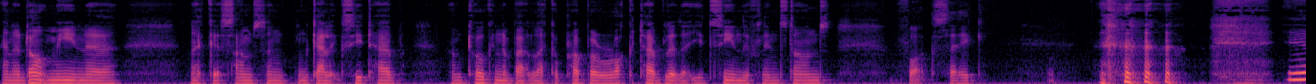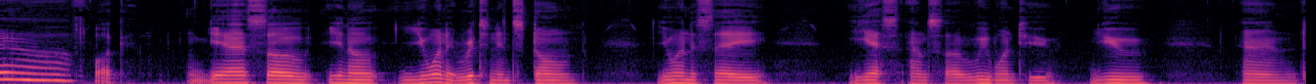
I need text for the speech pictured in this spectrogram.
And I don't mean uh, like a Samsung Galaxy tab. I'm talking about like a proper rock tablet that you'd see in the Flintstones. Fuck's sake. Yeah, fuck. Yeah, so, you know, you want it written in stone. You want to say, yes, answer, we want you. You and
